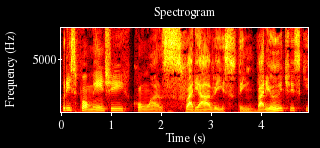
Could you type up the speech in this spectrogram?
principalmente com as variáveis, tem variantes que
